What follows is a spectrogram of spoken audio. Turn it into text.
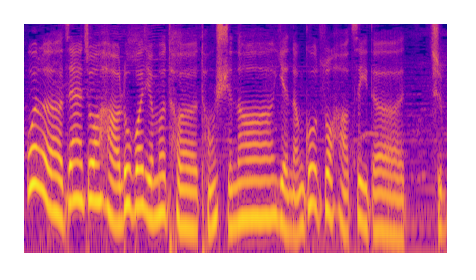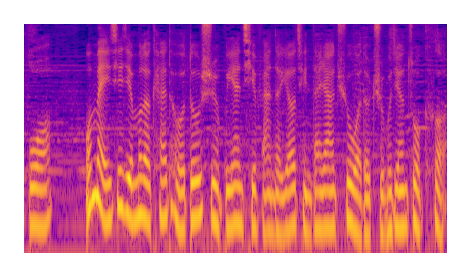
为了在做好录播节目的同时呢，也能够做好自己的直播，我每一期节目的开头都是不厌其烦的邀请大家去我的直播间做客。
